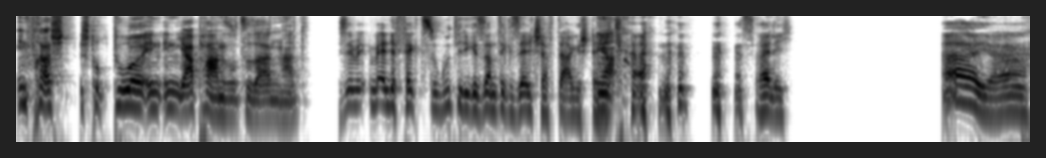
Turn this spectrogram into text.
Infrastruktur in, in Japan sozusagen hat. Ist im Endeffekt so gut wie die gesamte Gesellschaft dargestellt. Ja. das ist heilig. Ah ja.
